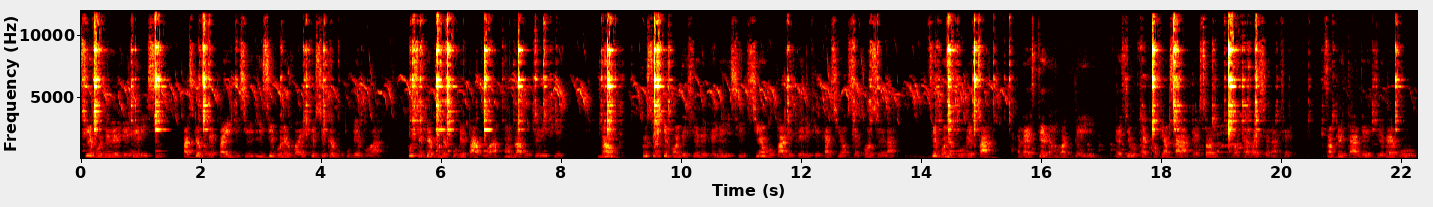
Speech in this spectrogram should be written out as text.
Si vous devez venir ici, parce que vous n'êtes pas initié. Ici, vous ne voyez que ce que vous pouvez voir. Pour ce que vous ne pouvez pas voir, on va vous purifier. Donc, tous ceux qui vont décider de venir ici, si on vous parle de purification, c'est pour cela. Si vous ne pouvez pas rester dans votre pays et si vous faites confiance à la personne, votre travail sera fait. Sans plus tarder, je vais vous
